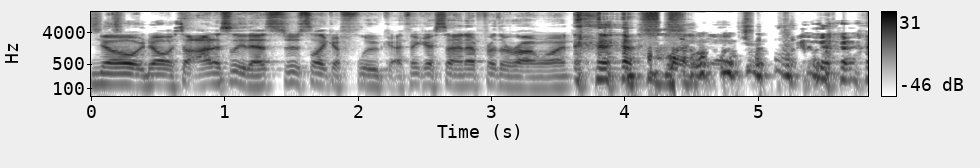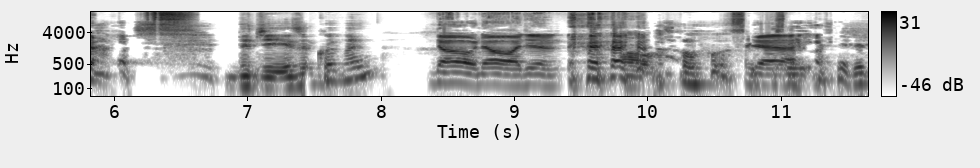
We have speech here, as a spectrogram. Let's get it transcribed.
No, no. So honestly, that's just like a fluke. I think I signed up for the wrong one. Did you use equipment? No, no, I didn't. Oh, So Yeah. you, you did,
